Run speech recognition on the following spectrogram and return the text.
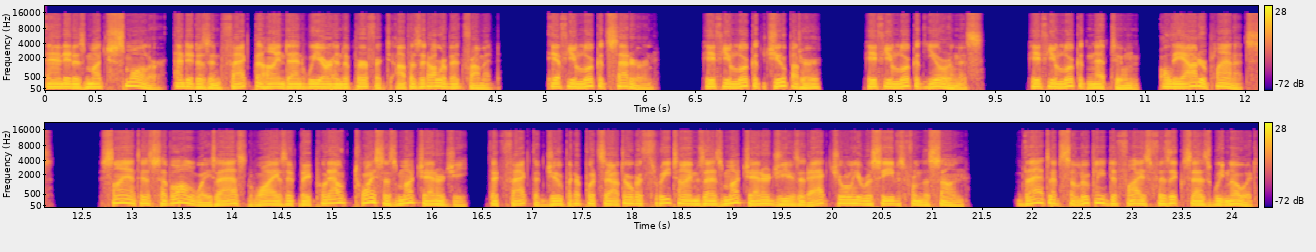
And it is much smaller and it is in fact behind and we are in a perfect opposite orbit from it. If you look at Saturn, if you look at Jupiter, if you look at Uranus, if you look at Neptune, all the outer planets, scientists have always asked why is it they put out twice as much energy, that fact that Jupiter puts out over three times as much energy as it actually receives from the Sun. That absolutely defies physics as we know it,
